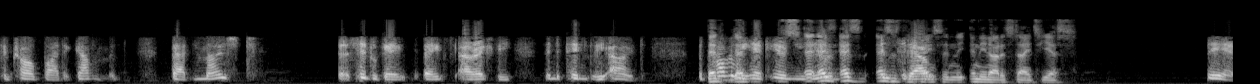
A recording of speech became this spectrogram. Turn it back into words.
controlled by the government, but most uh, central bank, banks are actually independently owned. The That- problem that- we have here in New Zealand as, as is is the case in the, in the United States, yes. Yeah.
